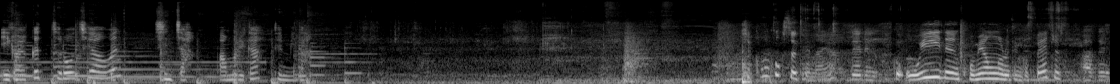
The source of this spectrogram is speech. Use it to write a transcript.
이걸 끝으로 체험은 진짜 마무리가 됩니다. 혹시 콩국수 되나요? 네네. 그 오이는 고명으로 된 거 빼주세요. 아, 네네.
